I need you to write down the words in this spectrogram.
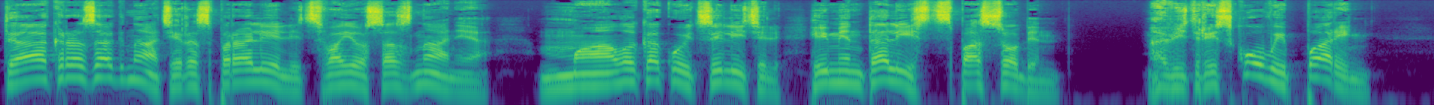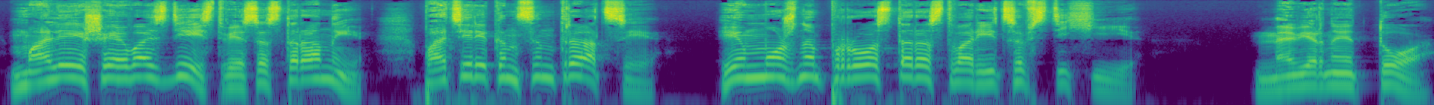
Так разогнать и распараллелить свое сознание мало какой целитель и менталист способен. А ведь рисковый парень. Малейшее воздействие со стороны, потеря концентрации. Им можно просто раствориться в стихии. Наверное, то,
